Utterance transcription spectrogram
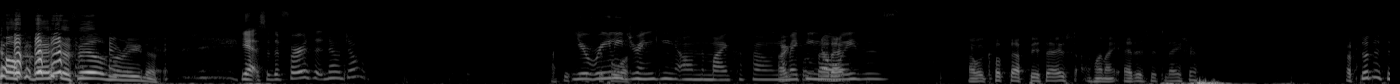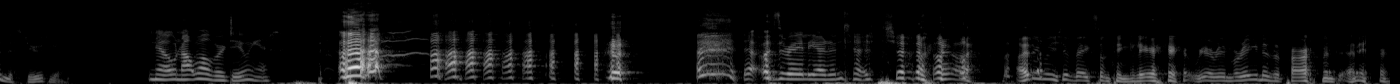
talk about the film, Marina. Yeah, so the first. No, don't. I just You're missed the really drinking on the microphone. You're I cut making that out. noises. I will cut that bit out when I edit it later. I've done it in the studio. No, not while we're doing it. that was really unintentional. I- I think we should make something clear. here. We're in Marina's apartment and in her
